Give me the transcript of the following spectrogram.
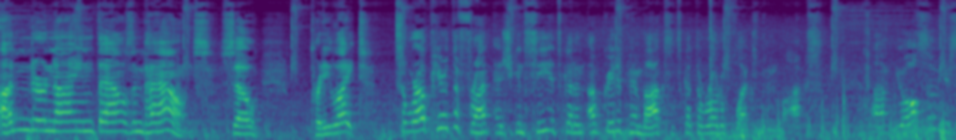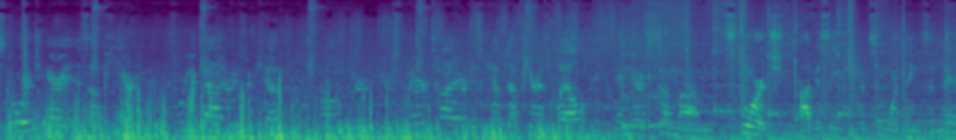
under 9,000 pounds, so pretty light. So we're up here at the front. As you can see, it's got an upgraded pin box. It's got the Rota-Flex pin box. Um, you also, your storage area is up here. Where your batteries are kept. Um, your, your spare tire is kept up here as well. And there's some um, storage. Obviously, you can put some more things in there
